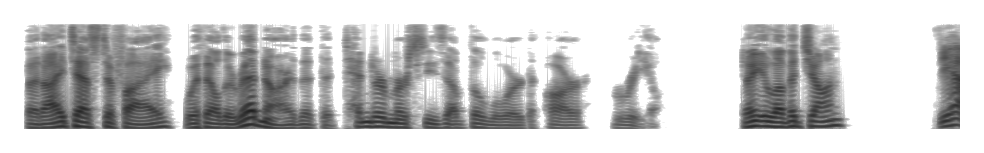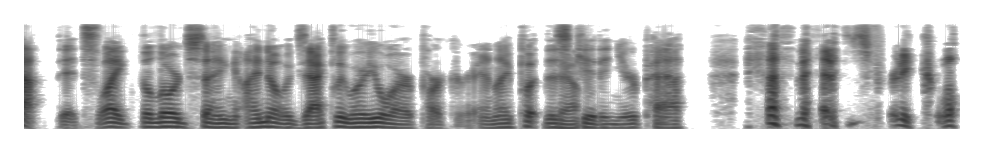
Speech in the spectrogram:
But I testify with Elder Bednar that the tender mercies of the Lord are real. Don't you love it, John? Yeah. It's like the Lord saying, I know exactly where you are, Parker, and I put this yeah. kid in your path that is pretty cool.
